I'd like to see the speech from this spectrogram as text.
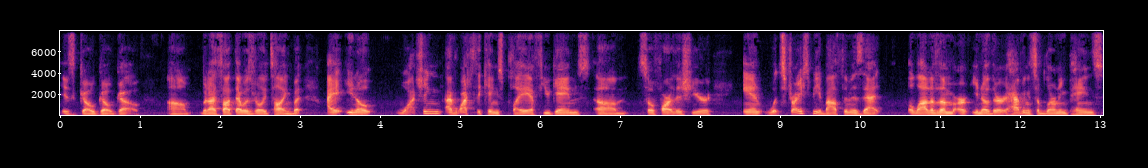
is go, go, go. Um, but I thought that was really telling. But I, you know, watching, I've watched the Kings play a few games um, so far this year. And what strikes me about them is that a lot of them are, you know, they're having some learning pains,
